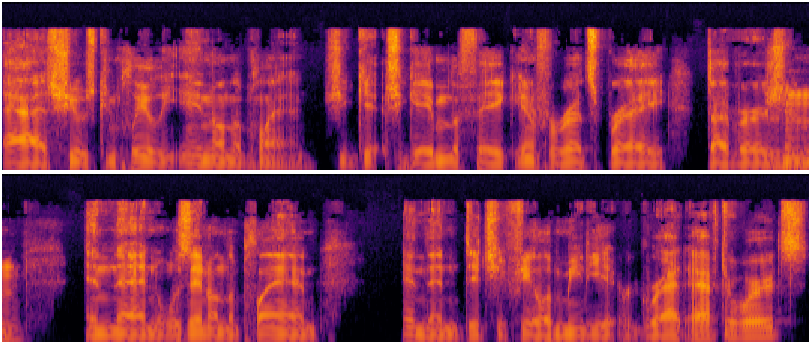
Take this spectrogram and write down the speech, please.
as she was completely in on the plan she get she gave him the fake infrared spray diversion mm-hmm. and then was in on the plan and then did she feel immediate regret afterwards?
